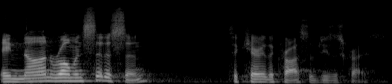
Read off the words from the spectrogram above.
a non Roman citizen to carry the cross of Jesus Christ.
